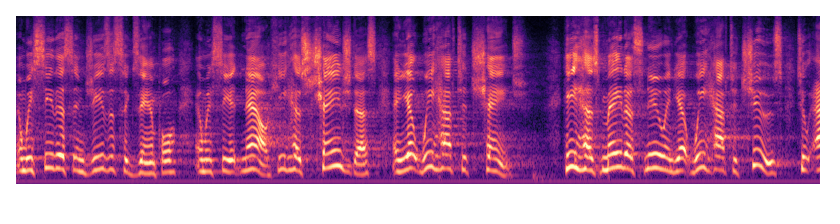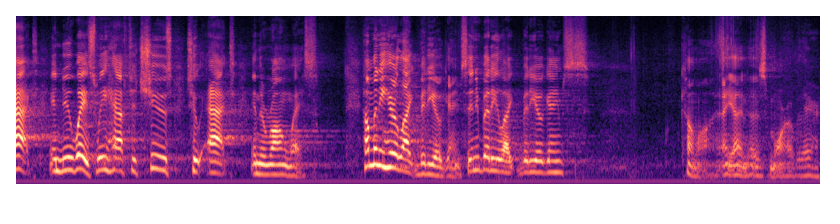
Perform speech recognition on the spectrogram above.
And we see this in Jesus' example, and we see it now. He has changed us, and yet we have to change. He has made us new, and yet we have to choose to act in new ways. We have to choose to act in the wrong ways. How many here like video games? Anybody like video games? Come on, I, I know there's more over there.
